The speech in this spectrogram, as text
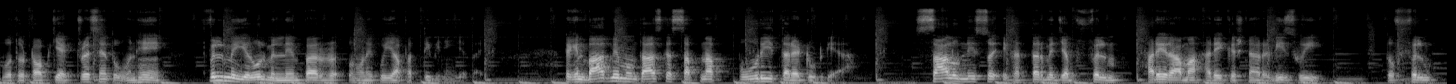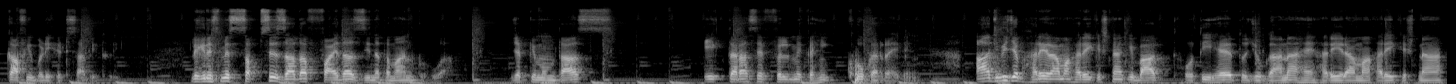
वो तो टॉप की एक्ट्रेस हैं तो उन्हें फ़िल्म में ये रोल मिलने पर उन्होंने कोई आपत्ति भी नहीं जताई। लेकिन बाद में मुमताज़ का सपना पूरी तरह टूट गया। साल 1971 में जब फ़िल्म हरे रामा, हरे कृष्णा रिलीज़ हुई तो फ़िल्म काफ़ी बड़ी हिट साबित हुई। लेकिन इसमें सबसे ज़्यादा फ़ायदा जीनत अमान को हुआ, जबकि मुमताज़ एक तरह से फ़िल्म में कहीं खो कर रह गई। आज भी जब हरे रामा, हरे कृष्णा की बात होती है तो जो गाना है हरे रामा, हरे कृष्णा,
